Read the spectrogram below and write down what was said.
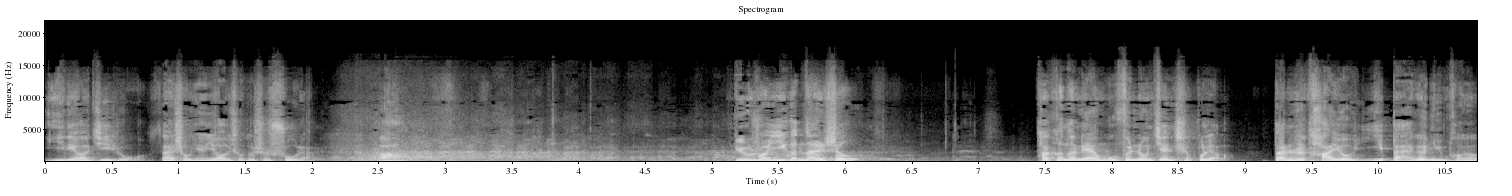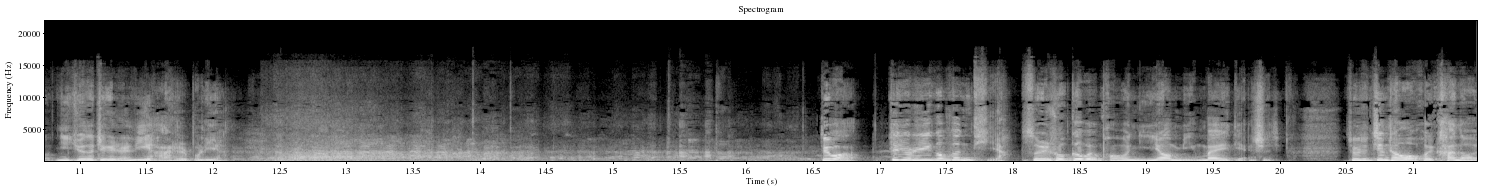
一定要记住，咱首先要求的是数量啊。比如说一个男生，他可能连五分钟坚持不了，但是他有一百个女朋友，你觉得这个人厉害还是不厉害？对吧？这就是一个问题啊。所以说，各位朋友，你要明白一点事情，就是经常我会看到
